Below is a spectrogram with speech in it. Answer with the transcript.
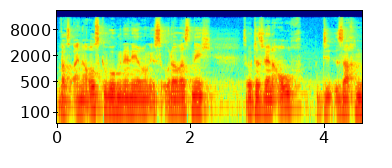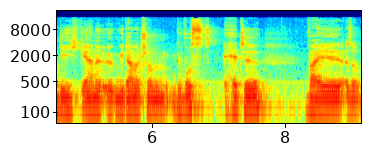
was eine ausgewogene Ernährung ist oder was nicht. So, das wären auch die Sachen, die ich gerne irgendwie damit schon gewusst hätte, weil, also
